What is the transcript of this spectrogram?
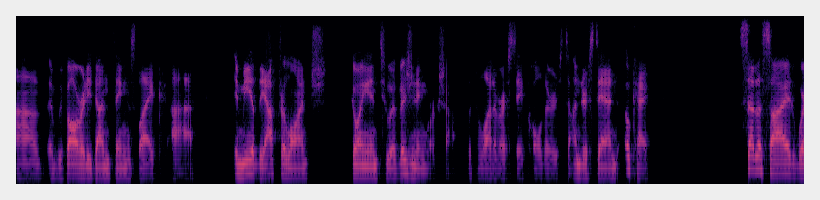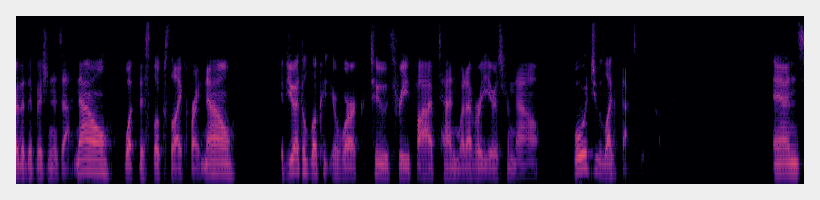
Uh, and we've already done things like uh, immediately after launch, going into a visioning workshop with a lot of our stakeholders to understand, okay, set aside where the division is at now, what this looks like right now. If you had to look at your work two, three, five, ten, whatever years from now, what would you like that to look and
